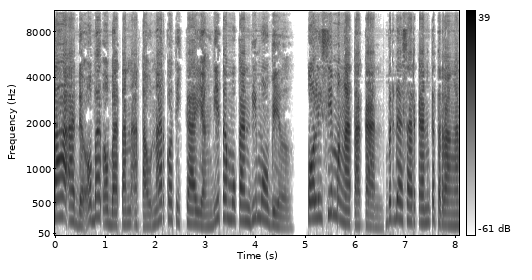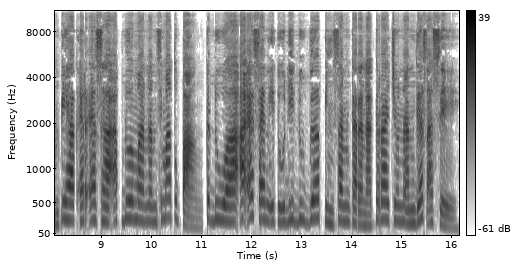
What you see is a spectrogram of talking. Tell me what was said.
Tak ada obat-obatan atau narkotika yang ditemukan di mobil. Polisi mengatakan, berdasarkan keterangan pihak RSH Abdul Manan Simatupang, kedua ASN itu diduga pingsan karena keracunan gas AC.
